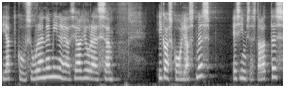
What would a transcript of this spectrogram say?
jätkuv suurenemine ja sealjuures äh, igas kooliastmes, esimesest alates,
